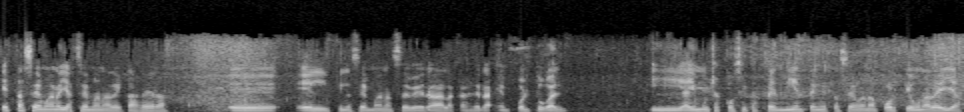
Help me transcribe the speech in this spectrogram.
Esta semana ya semana de carrera. Eh, el fin de semana se verá la carrera en Portugal y hay muchas cositas pendientes en esta semana porque una de ellas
